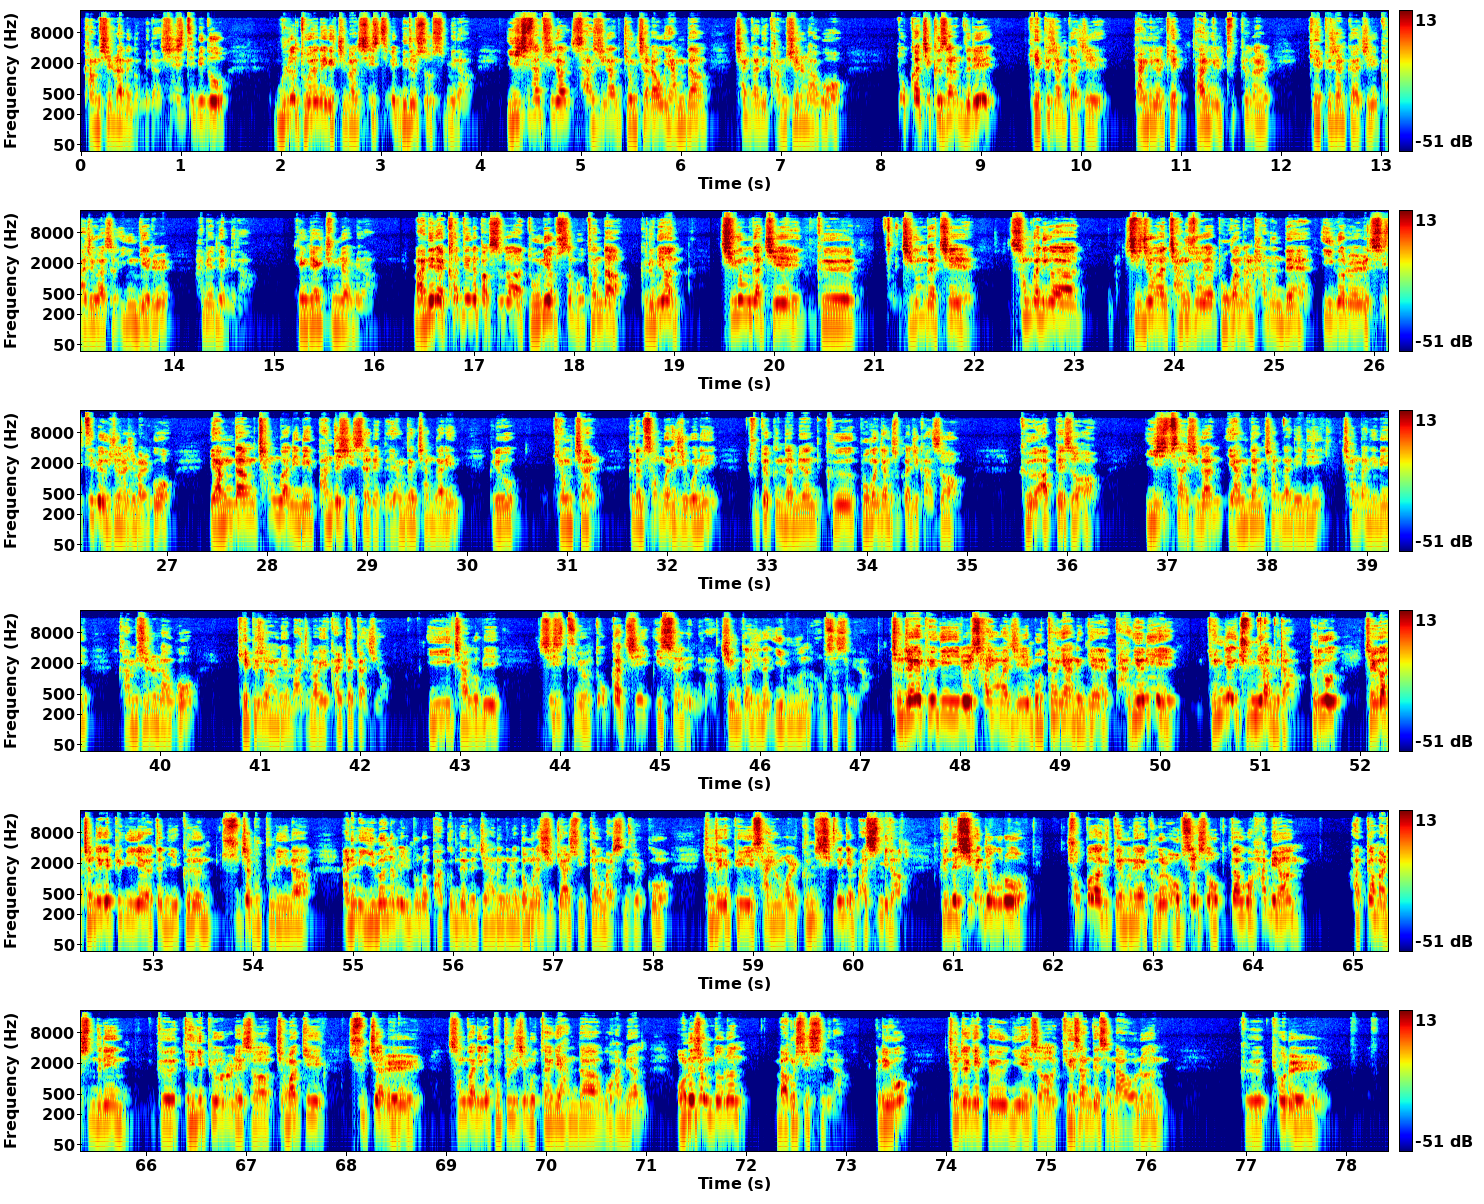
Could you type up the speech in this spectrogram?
감시를 하는 겁니다. CCTV도 물론 둬야 되겠지만 CCTV 믿을 수 없습니다. 23시간, 4시간 경찰하고 양당 참관이 감시를 하고 똑같이 그 사람들이 개표장까지 당일 개, 당일 투표날 개표장까지 가져가서 인계를 하면 됩니다. 굉장히 중요합니다. 만일에 컨테이너 박스가 돈이 없어서 못한다 그러면 지금 같이 그 지금 같이 선관위가 지정한 장소에 보관을 하는데 이거를 CCTV에 의존하지 말고 양당 참관인이 반드시 있어야 됩니다. 양당 참관인 그리고 경찰 그다음 선관위 직원이 투표 끝나면 그 보관 장소까지 가서 그 앞에서 24시간 양당 참관인이 참관인이 감시를 하고 개표장에 마지막에 갈 때까지요. 이 작업이 CCTV와 똑같이 있어야 됩니다. 지금까지는 이 부분 없었습니다. 전자개표기를 사용하지 못하게 하는 게 당연히 굉장히 중요합니다. 그리고 제가 전자개표기의 어떤 이- 그런 숫자 부풀리기나 아니면 2번으로 1번으로 바꾼다든지 하는 거는 너무나 쉽게 할 수 있다고 말씀드렸고 전자개표기 사용을 금지시키는 게 맞습니다. 그런데 시간적으로 촉박하기 때문에 그걸 없앨 수 없다고 하면 아까 말씀드린 그 대기표를 해서 정확히 숫자를 선관위가 부풀리지 못하게 한다고 하면 어느 정도는 막을 수 있습니다. 그리고 전자개표기에서 계산돼서 나오는 그 표를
